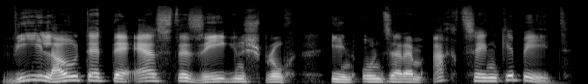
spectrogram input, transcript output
wie lautet der erste Segenspruch in unserem 18 Gebet?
